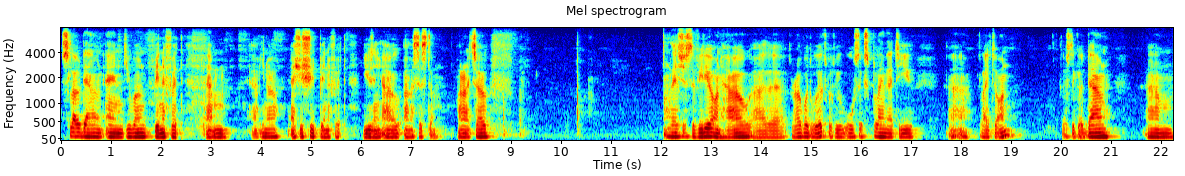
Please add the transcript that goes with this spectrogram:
slow down and you won't benefit um, uh, you know as you should benefit using our, our system. Alright so there's just a video on how uh, the robot works but we will also explain that to you uh, later on. Just to go down um,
